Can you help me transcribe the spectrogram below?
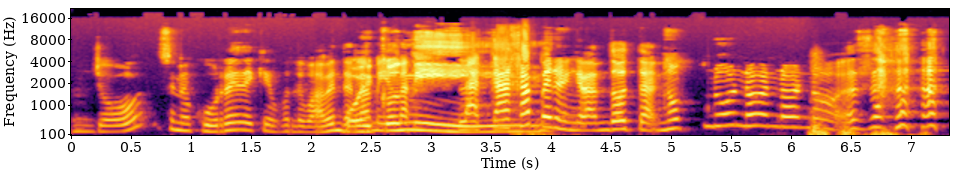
yo se me ocurre de que pues, le voy a vender la misma con mi... la caja pero en grandota. No, no, no, no, no. O sea,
